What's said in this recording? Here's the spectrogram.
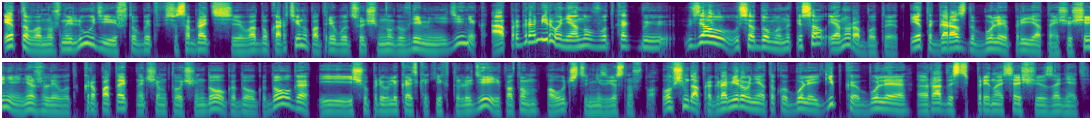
этого нужны люди, и чтобы это все собрать в одну картину, потребуется очень много времени и денег. А программирование, оно вот как бы взял у себя дома, написал, и оно работает. И это гораздо более приятное ощущение, нежели вот кропотать над чем-то очень долго-долго-долго и еще привлекать каких-то людей, и потом получится неизвестно что. В общем, да, программирование такое более гибкое, более радость приносящее занятие.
